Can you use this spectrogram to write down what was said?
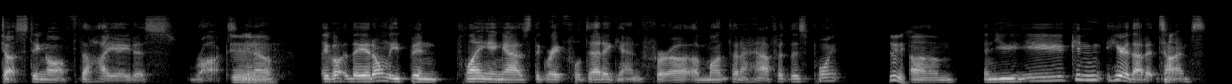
dusting off the hiatus rocks, you know? Mm. They've, they had only been playing as the Grateful Dead again for a, a month and a half at this point. Hmm. Um, and you, you can hear that at times.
